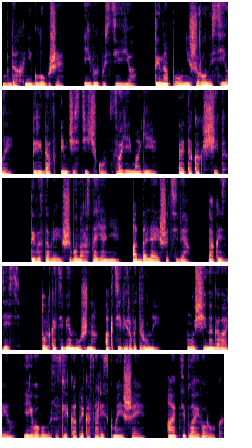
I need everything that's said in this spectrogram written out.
Вдохни глубже и выпусти ее. Ты наполнишь руны силой, передав им частичку своей магии. Это как щит. Ты выставляешь его на расстояние, отдаляешь от себя. Так и здесь. Только тебе нужно активировать руны. Мужчина говорил, и его волосы слегка прикасались к моей шее, а от тепла его рук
